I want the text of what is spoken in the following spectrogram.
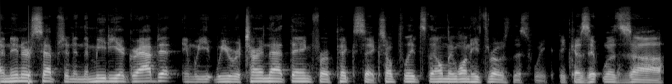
an interception, and the media grabbed it, and we we returned that thing for a pick six. Hopefully, it's the only one he throws this week because it was. Uh,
